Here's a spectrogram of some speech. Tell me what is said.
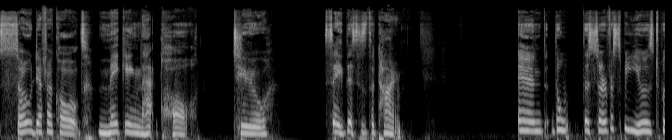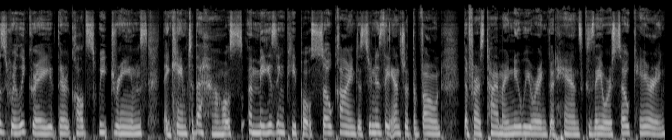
so difficult making that call to say this is the time. And the the service we used was really great. They're called Sweet Dreams. They came to the house, amazing people, so kind. As soon as they answered the phone the first time, I knew we were in good hands because they were so caring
